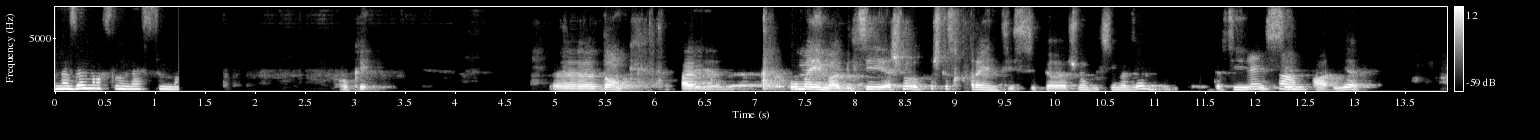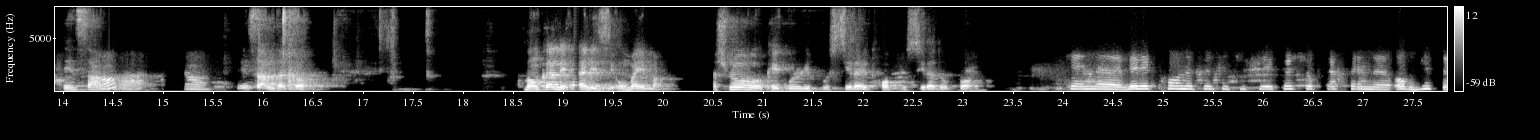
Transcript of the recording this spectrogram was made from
مازال ما وصلناش تما. اوكي. دونك أميمة قلتي اشنو باش كتقراي انت السوبيريور شنو قلتي مازال درتي الانسان اه ياك الانسان اه الانسان داكور دونك الي اليزي أميمة اشنو كيقولوا لي بوستيلا لي تخوا بوستيلا دو بور كاين l'électron ne peut se situer que sur certaines orbites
